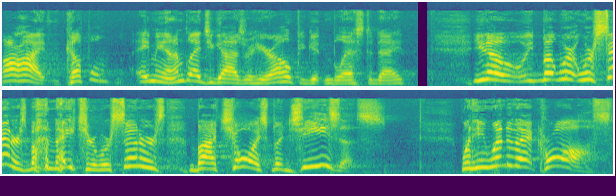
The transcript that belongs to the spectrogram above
all right, couple. Amen. I'm glad you guys are here. I hope you're getting blessed today. You know, but we're, we're sinners by nature, we're sinners by choice. But Jesus, when He went to that cross,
